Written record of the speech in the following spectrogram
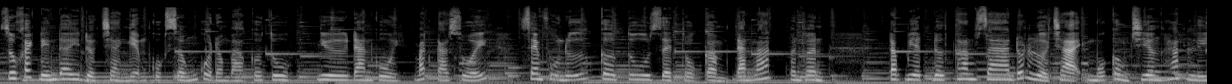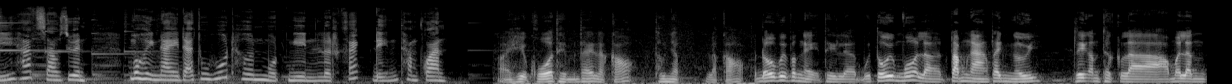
du khách đến đây được trải nghiệm cuộc sống của đồng bào Cơ Tu như đan gùi, bắt cá suối, xem phụ nữ Cơ Tu dệt thổ cẩm, đan lát, vân vân đặc biệt được tham gia đốt lửa trại, múa cổng chiêng, hát lý, hát giao duyên. Mô hình này đã thu hút hơn 1.000 lượt khách đến tham quan. À, hiệu quả thì mình thấy là có, thu nhập là có. Đối với văn nghệ thì là buổi tối múa là trăm ngàn trên người. Riêng ẩm thực là mỗi lần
